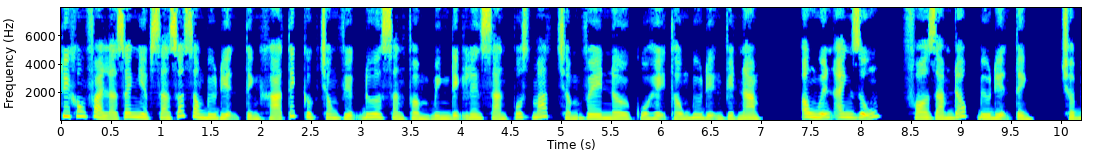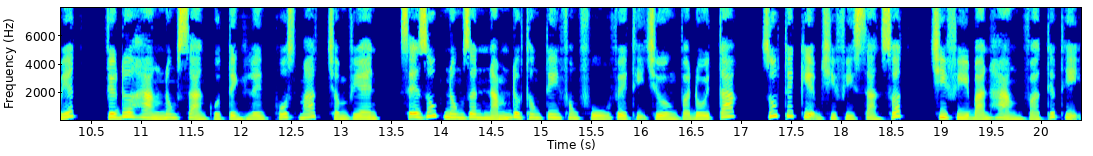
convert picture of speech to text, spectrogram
Tuy không phải là doanh nghiệp sản xuất dòng bưu điện tỉnh khá tích cực trong việc đưa sản phẩm Bình Định lên sàn postmart.vn của hệ thống bưu điện Việt Nam. Ông Nguyễn Anh Dũng, Phó Giám đốc Bưu điện tỉnh, cho biết việc đưa hàng nông sản của tỉnh lên postmart.vn sẽ giúp nông dân nắm được thông tin phong phú về thị trường và đối tác, giúp tiết kiệm chi phí sản xuất, chi phí bán hàng và tiếp thị.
